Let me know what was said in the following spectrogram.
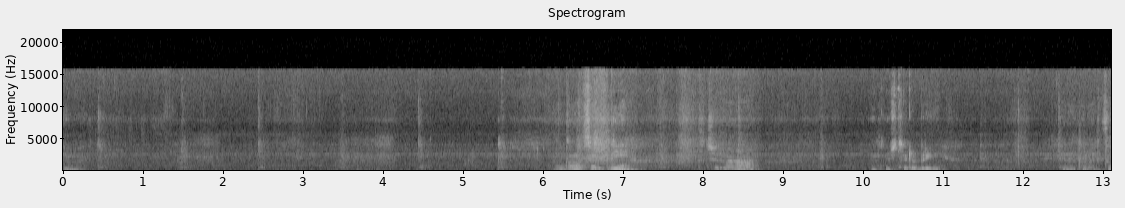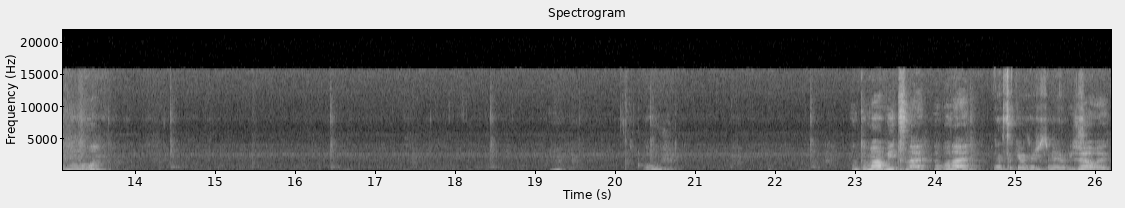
Stojíme. Je to moc světlý. Ta červená. Myslím, že to je dobrý. Mě to nechce malovat. Hm, To klouže. On to má víc, ne? Nebo ne? Já si taky myslím, že to mělo víc. Že jo, viď?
